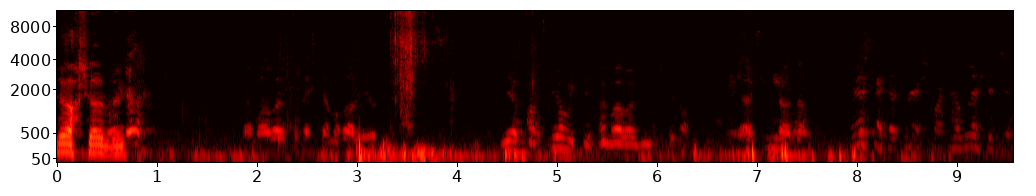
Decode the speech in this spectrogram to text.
Yok canım ben. Semaver güneşte mi kalıyor? Niye patlıyor mu ki? Baba güneşte kal. Ya şimdi adam Güneş geçer güneş. Başına güneş geçer.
